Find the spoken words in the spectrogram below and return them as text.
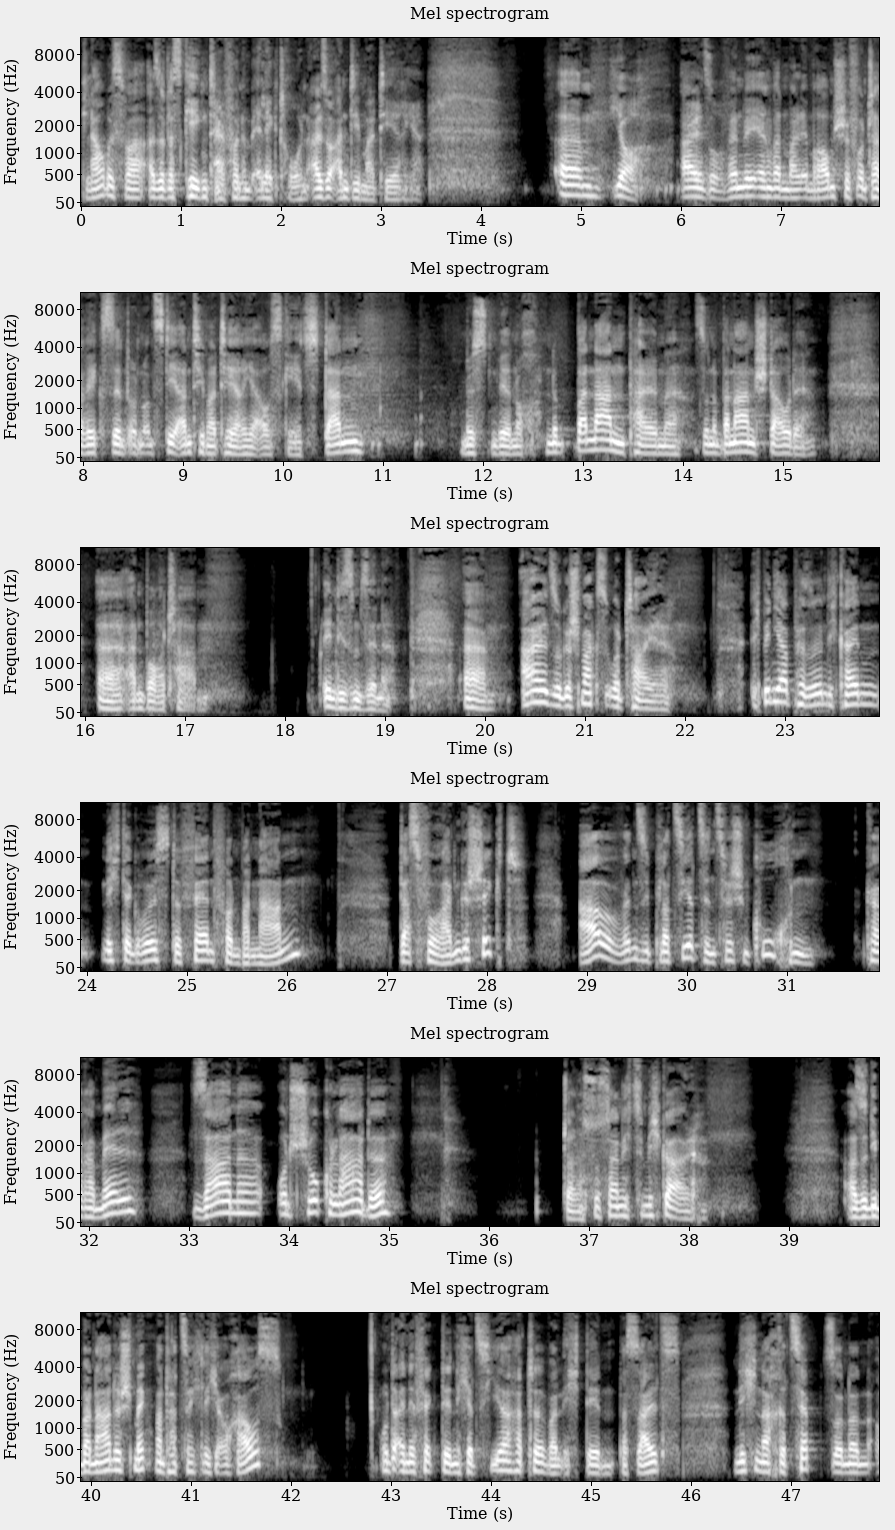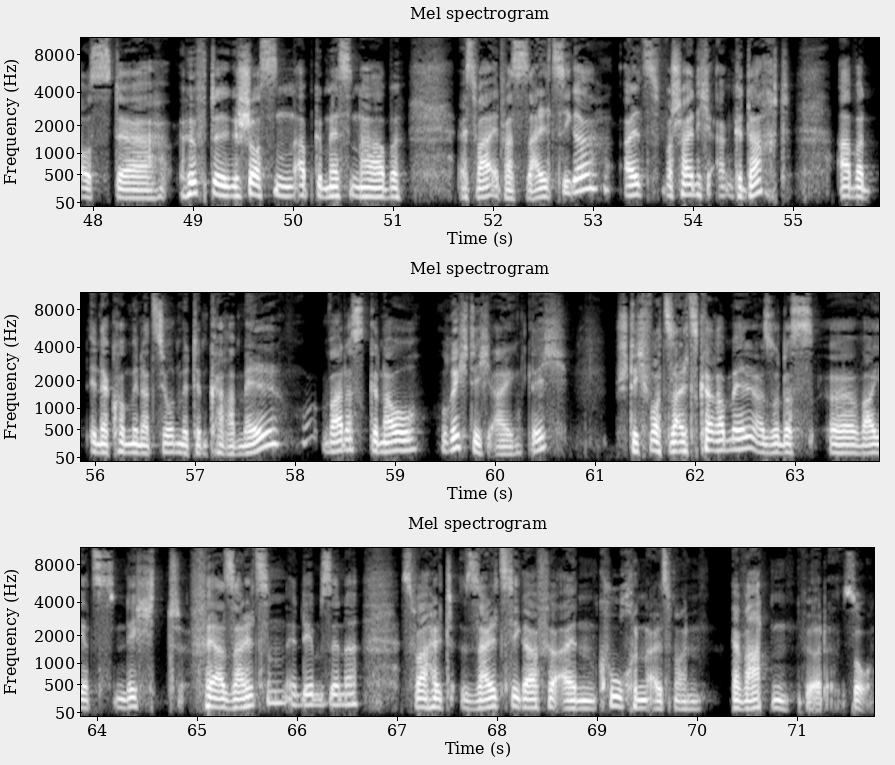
Ich glaube, es war also das Gegenteil von einem Elektron, also Antimaterie. Ähm, ja, also, wenn wir irgendwann mal im Raumschiff unterwegs sind und uns die Antimaterie ausgeht, dann müssten wir noch eine Bananenpalme, so eine Bananenstaude äh, an Bord haben. In diesem Sinne. Äh, also Geschmacksurteil. Ich bin ja persönlich kein, nicht der größte Fan von Bananen. Das vorangeschickt. Aber wenn sie platziert sind zwischen Kuchen, Karamell, Sahne und Schokolade, dann ist das eigentlich ziemlich geil. Also die Banane schmeckt man tatsächlich auch raus. Und ein Effekt, den ich jetzt hier hatte, weil ich den, das Salz nicht nach Rezept, sondern aus der Hüfte geschossen, abgemessen habe. Es war etwas salziger als wahrscheinlich gedacht, aber in der Kombination mit dem Karamell war das genau richtig eigentlich. Stichwort Salzkaramell, also das äh, war jetzt nicht versalzen in dem Sinne. Es war halt salziger für einen Kuchen, als man erwarten würde. So.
